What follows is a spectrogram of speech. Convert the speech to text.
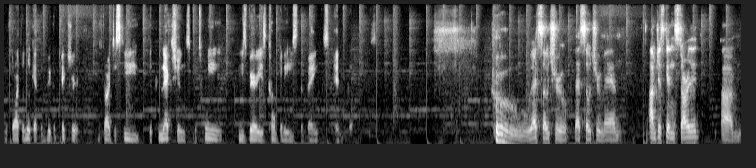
and start to look at the bigger picture, you start to see the connections between these various companies, the banks, and Ooh, that's so true. That's so true, man. I'm just getting started. Um,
